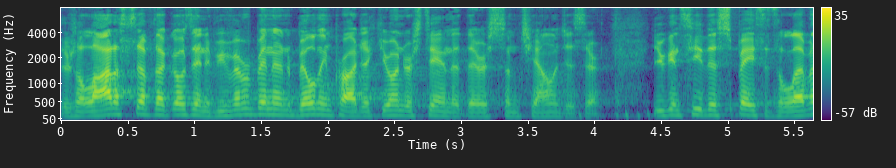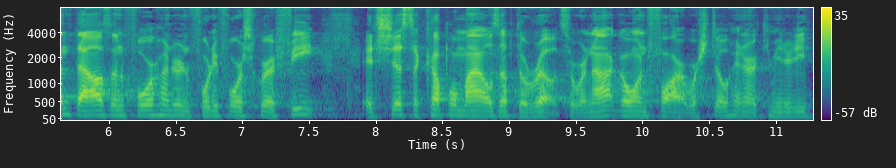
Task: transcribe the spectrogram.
There's a lot of stuff that goes in. If you've ever been in a building project, you understand that there's some challenges there. You can see this space. It's 11,444 square feet. It's just a couple miles up the road, so we're not going far. We're still in our community.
